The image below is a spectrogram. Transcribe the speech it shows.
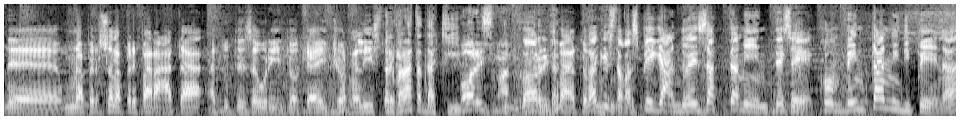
eh, una persona preparata a tutto esaurito, che è il giornalista Preparata da chi? Boris Mantova, che stava spiegando esattamente Sì. che con 20 anni di pena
